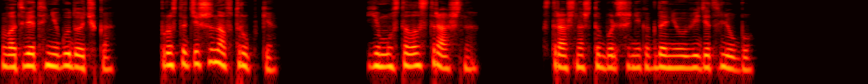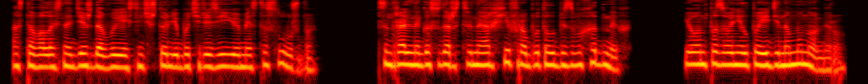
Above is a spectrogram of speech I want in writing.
В ответ не гудочка. Просто тишина в трубке. Ему стало страшно. Страшно, что больше никогда не увидит Любу. Оставалась надежда выяснить что-либо через ее место службы. Центральный государственный архив работал без выходных, и он позвонил по единому номеру.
